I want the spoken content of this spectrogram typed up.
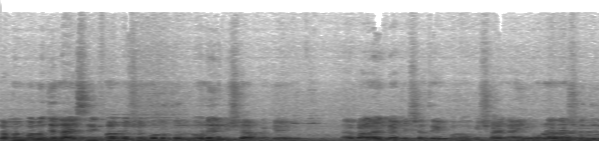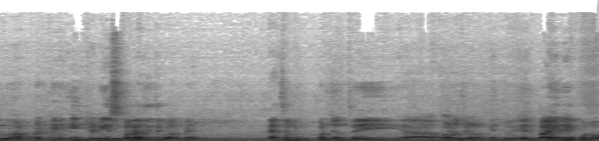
তখন বলল যে না এসএমই ফাউন্ডেশন মূলত লোনের বিষয়ে আপনাকে বাংলাদেশ ব্যাংকের সাথে কোনো বিষয় নাই। ওনারা শুধু আপনাকে ইন্ট্রোডিউস করা দিতে পারবে। এতটুকু পর্যন্তই বড়জোর কিন্তু এর বাইরে কোনো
